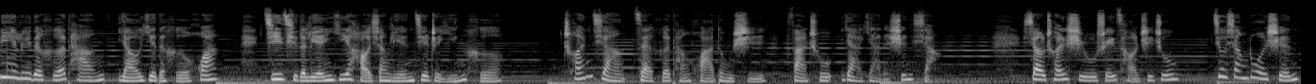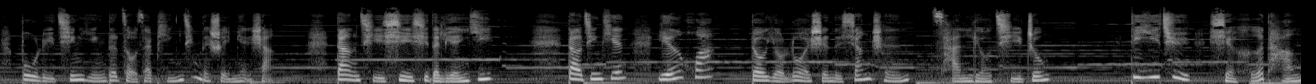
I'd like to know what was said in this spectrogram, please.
碧绿的荷塘，摇曳的荷花，激起的涟漪好像连接着银河。船桨在荷塘滑动时发出呀呀的声响，小船驶入水草之中，就像洛神步履轻盈地走在平静的水面上，荡起细细的涟漪。到今天，莲花都有洛神的香尘残留其中。第一句写荷塘，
